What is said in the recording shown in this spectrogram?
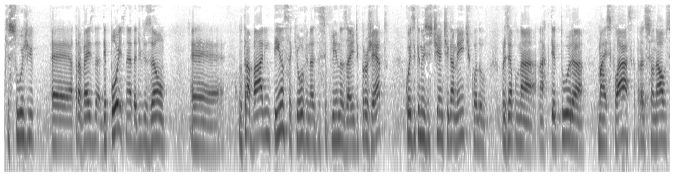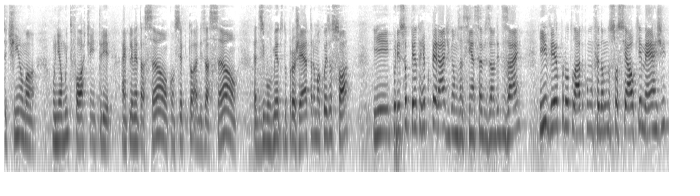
que surge é, através da, depois né, da divisão é, do trabalho intensa que houve nas disciplinas aí de projeto, coisa que não existia antigamente, quando, por exemplo, na, na arquitetura mais clássica, tradicional, você tinha uma união muito forte entre a implementação, conceptualização, desenvolvimento do projeto, era uma coisa só. E por isso eu tento recuperar, digamos assim, essa visão de design e ver, por outro lado, como um fenômeno social que emerge,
